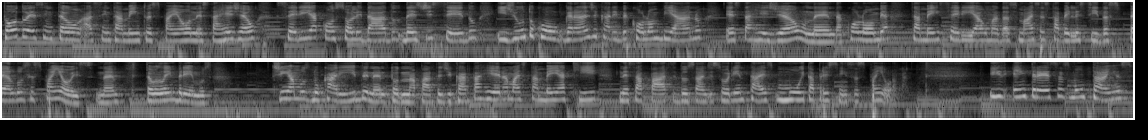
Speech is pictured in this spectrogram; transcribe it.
Todo esse então assentamento espanhol nesta região seria consolidado desde cedo e junto com o grande Caribe colombiano, esta região, né, da Colômbia também seria uma das mais estabelecidas pelos espanhóis, né? Então lembremos, Tínhamos no Caribe, né, toda na parte de Cartagena, mas também aqui nessa parte dos Andes Orientais, muita presença espanhola. E entre essas montanhas,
